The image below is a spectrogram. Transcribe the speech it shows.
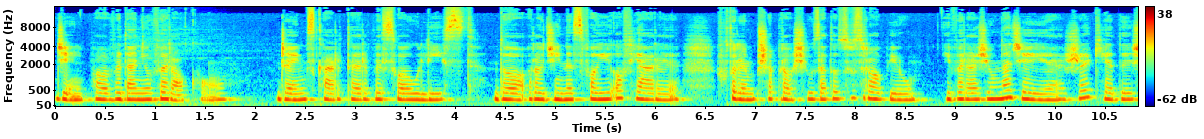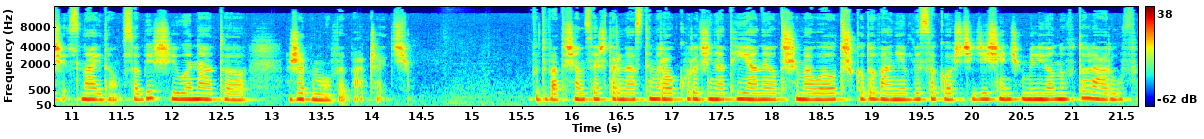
Dzień po wydaniu wyroku James Carter wysłał list do rodziny swojej ofiary, w którym przeprosił za to, co zrobił i wyraził nadzieję, że kiedyś znajdą w sobie siły na to, żeby mu wybaczyć. W 2014 roku rodzina Tiany otrzymała odszkodowanie w wysokości 10 milionów dolarów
